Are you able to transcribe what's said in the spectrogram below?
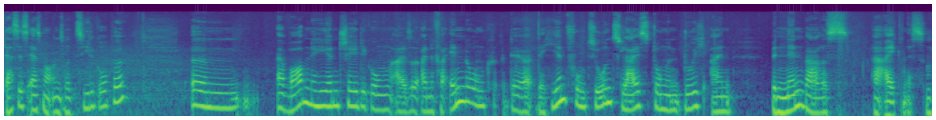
Das ist erstmal unsere Zielgruppe. Ähm, erworbene Hirnschädigung, also eine Veränderung der, der Hirnfunktionsleistungen durch ein benennbares Ereignis. Hm.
